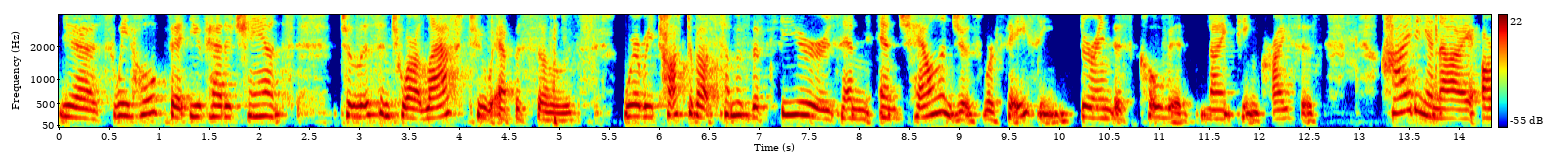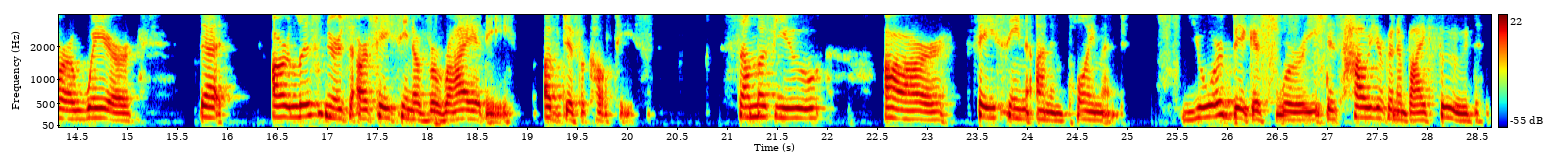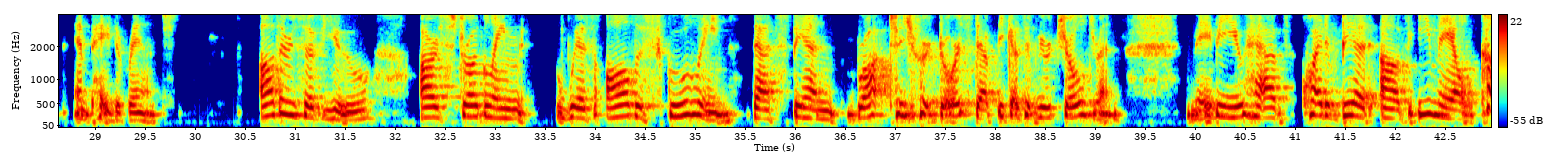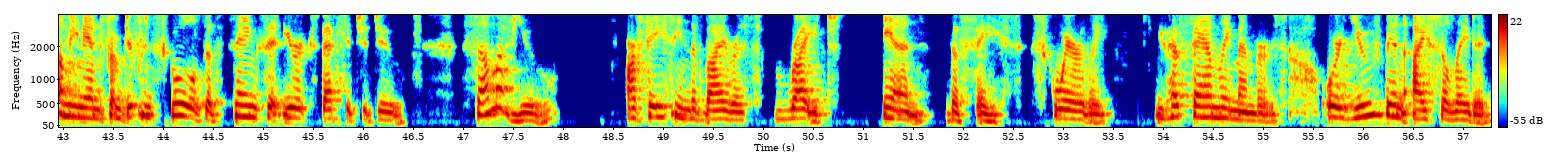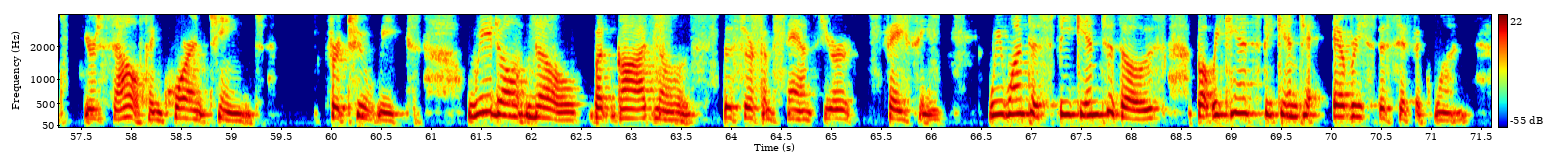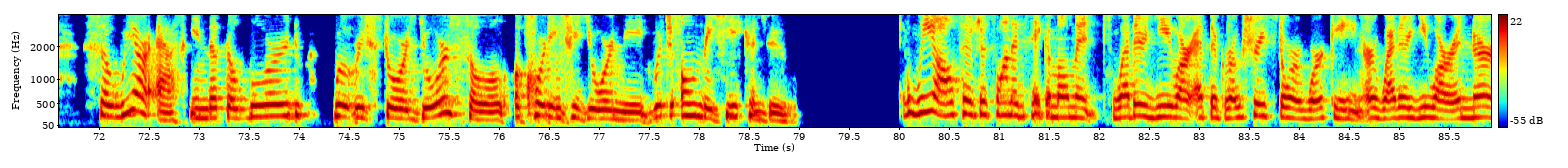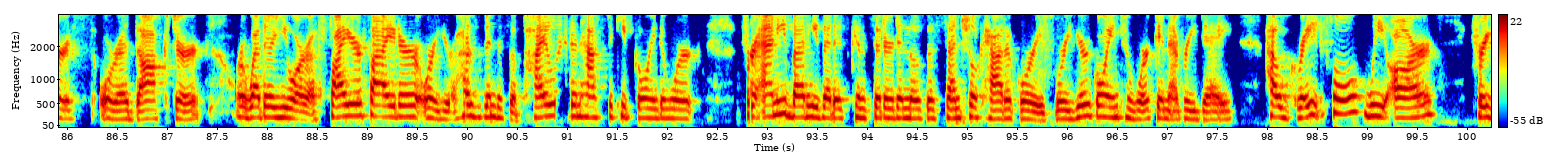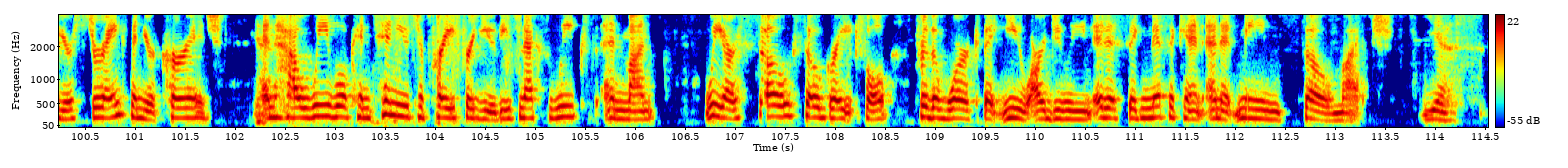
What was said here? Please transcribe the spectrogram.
Yes, we hope that you've had a chance to listen to our last two episodes where we talked about some of the fears and, and challenges we're facing during this COVID 19 crisis. Heidi and I are aware that our listeners are facing a variety of difficulties. Some of you are facing unemployment your biggest worry is how you're going to buy food and pay the rent. Others of you are struggling with all the schooling that's been brought to your doorstep because of your children. Maybe you have quite a bit of email coming in from different schools of things that you're expected to do. Some of you are facing the virus right in the face, squarely you have family members, or you've been isolated yourself and quarantined for two weeks. We don't know, but God knows the circumstance you're facing. We want to speak into those, but we can't speak into every specific one. So we are asking that the Lord will restore your soul according to your need, which only He can do we also just want to take a moment, whether you are at the grocery store working, or whether you are a nurse or a doctor, or whether you are a firefighter or your husband is a pilot and has to keep going to work, for anybody that is considered in those essential categories where you're going to work in every day, how grateful we are for your strength and your courage, yes. and how we will continue to pray for you these next weeks and months we are so, so grateful for the work that you are doing. It is significant and it means so much. Yes.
